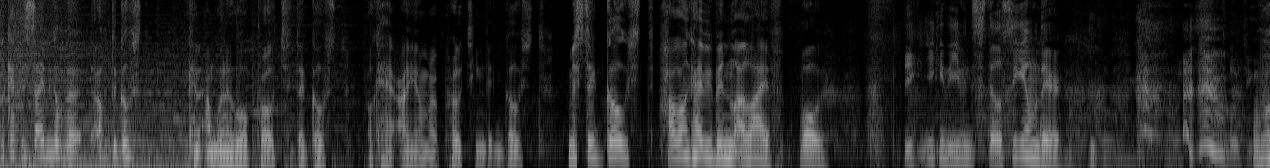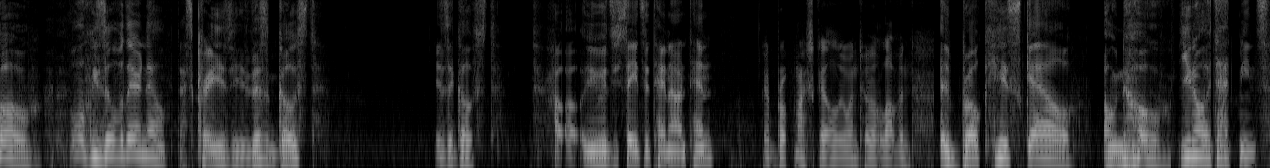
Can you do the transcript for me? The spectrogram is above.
Look at the sighting of the of the ghost. Can, I'm gonna go approach the ghost. Okay, I am approaching the ghost. Mr. Ghost, how long have you been alive? Whoa, you, you can even still see him there. Whoa, oh, he's over there now. That's crazy. This ghost is a ghost. How uh, would you say it's a 10 out of 10? It broke my scale. It went to 11. It broke his scale. Oh no. You know what that means.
